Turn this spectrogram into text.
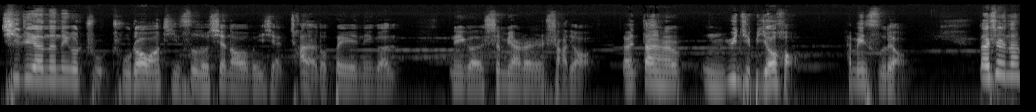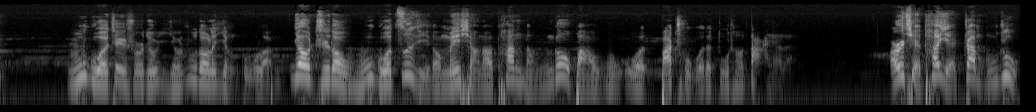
期间的那个楚楚昭王几次都陷到了危险，差点都被那个那个身边的人杀掉。但但是嗯，运气比较好，还没死了。但是呢，吴国这个时候就已经入到了郢都了。要知道，吴国自己都没想到他能够把吴国把楚国的都城打下来。而且他也站不住，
